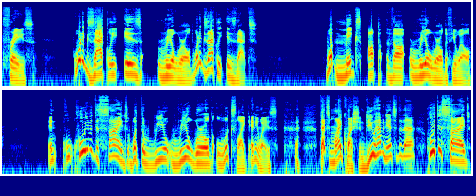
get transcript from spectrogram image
phrase. What exactly is real world? What exactly is that? What makes up the real world, if you will? And who, who even decides what the real real world looks like anyways? That's my question. Do you have an answer to that? Who decides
